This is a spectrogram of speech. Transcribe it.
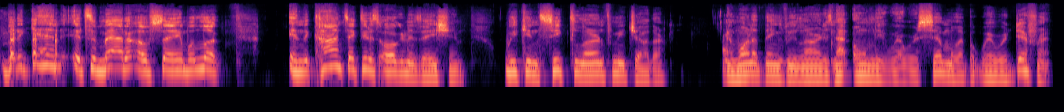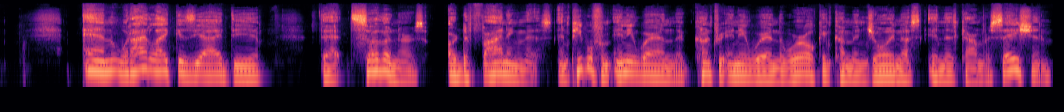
but again, it's a matter of saying, well, look, in the context of this organization, we can seek to learn from each other. And one of the things we learn is not only where we're similar, but where we're different. And what I like is the idea that Southerners are defining this, and people from anywhere in the country, anywhere in the world can come and join us in this conversation.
